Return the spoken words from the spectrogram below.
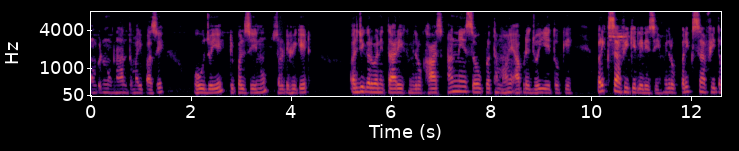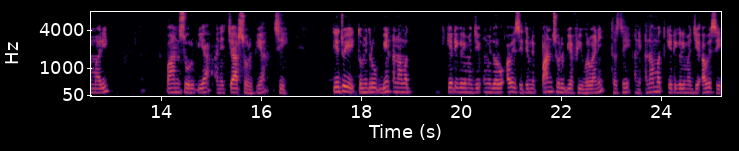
કોમ્પ્યુટરનું જ્ઞાન તમારી પાસે હોવું જોઈએ. ટ્રિપલ સીનું સર્ટિફિકેટ અરજી કરવાની તારીખ મિત્રો ખાસ અને સૌ પ્રથમ હવે આપણે જોઈએ તો કે પરીક્ષા ફી કેટલી રહેશે? મિત્રો પરીક્ષા ફી તમારી પાંચસો રૂપિયા અને ચારસો રૂપિયા છે. તે જોઈએ તો મિત્રો બિન અનામત કેટેગરીમાં જે ઉમેદવારો આવે છે તેમને પાંચસો રૂપિયા ફી ભરવાની થશે અને અનામત કેટેગરીમાં જે આવે છે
